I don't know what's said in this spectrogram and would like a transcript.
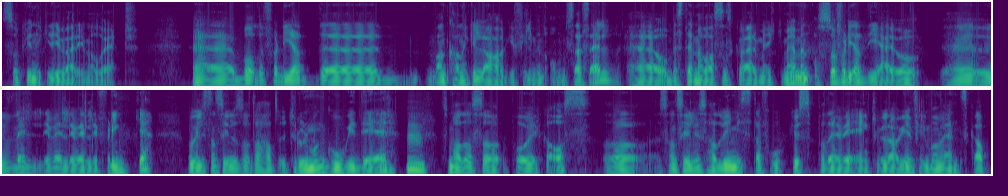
så kunne ikke de være involvert. Både fordi at man kan ikke lage filmen om seg selv og bestemme hva som skal være med og ikke med, men også fordi at de er jo veldig, veldig veldig flinke. Og ville sannsynligvis også ha hatt utrolig mange gode ideer Mm. som hadde også påvirka oss. Og sannsynligvis hadde vi mista fokus på det vi egentlig vil lage, en film om vennskap,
